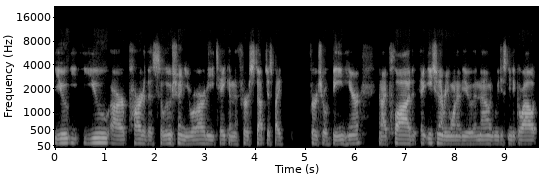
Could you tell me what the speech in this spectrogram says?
you, you are part of the solution. You are already taken the first step just by virtue of being here. And I applaud each and every one of you. And now we just need to go out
